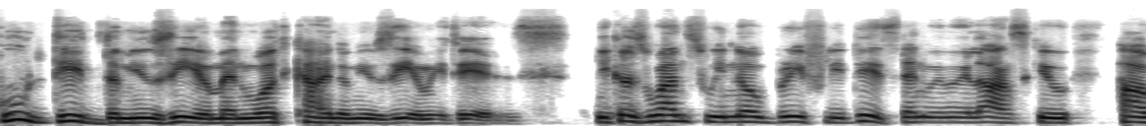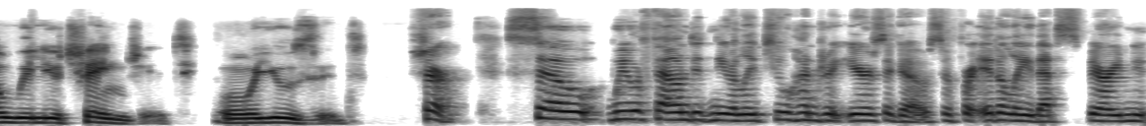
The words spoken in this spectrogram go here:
who did the museum and what kind of museum it is? Because once we know briefly this, then we will ask you how will you change it or use it? Sure. So we were founded nearly 200 years ago. So for Italy, that's very new,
